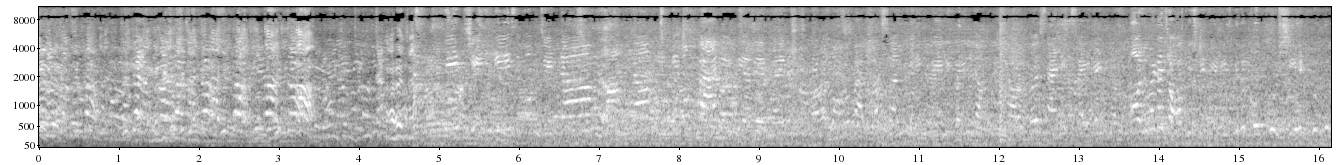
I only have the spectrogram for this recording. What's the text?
চেঙ্গিস এবং যেটা বাংলা হিন্দি এবং প্যান ইন্ডিয়াদের মানে এটা সবথেকে বড় ব্যাপার so I feeling really very lovely nervous and excited all over জব হিসেবে ফিলিংস কিন্তু খুব খুশি একটু খুব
